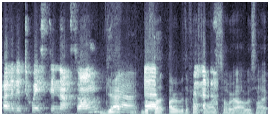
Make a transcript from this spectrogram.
kind of the twist in that song. Yeah, yeah. Fir- I remember the first time I saw it, I was like,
